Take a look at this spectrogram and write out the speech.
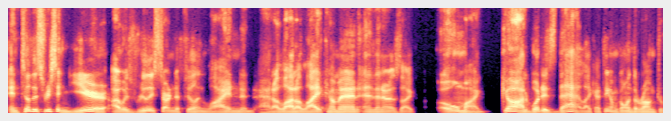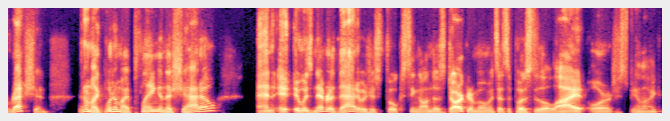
until this recent year, I was really starting to feel enlightened and had a lot of light come in. And then I was like, oh my God, what is that? Like, I think I'm going the wrong direction. And I'm like, what am I playing in the shadow? And it, it was never that. It was just focusing on those darker moments as opposed to the light or just being like,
